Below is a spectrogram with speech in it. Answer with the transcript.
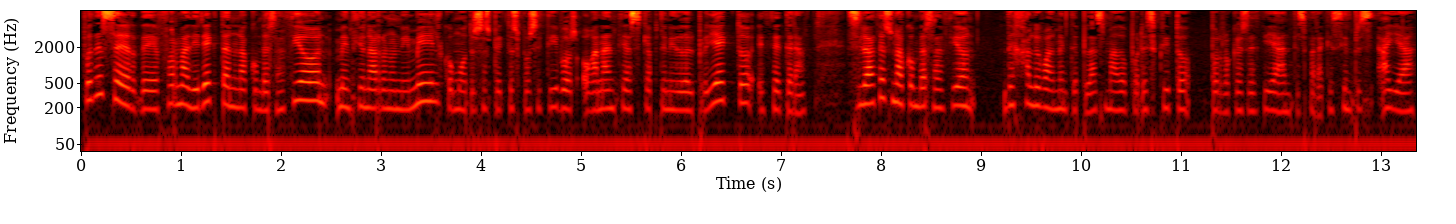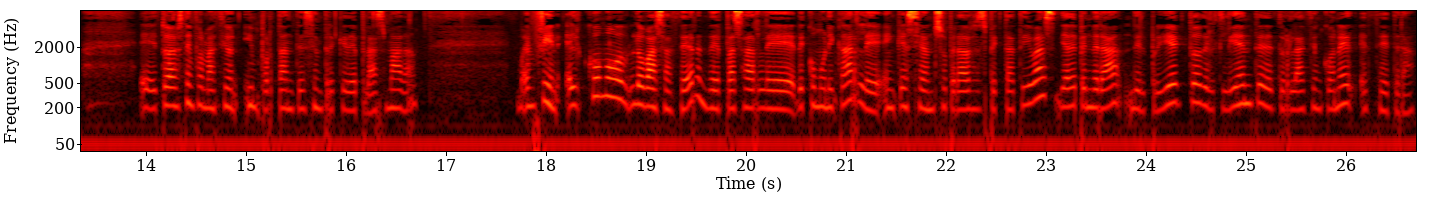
Puede ser de forma directa en una conversación, mencionarlo en un email como otros aspectos positivos o ganancias que ha obtenido del proyecto, etc. Si lo haces en una conversación, déjalo igualmente plasmado por escrito, por lo que os decía antes, para que siempre haya eh, toda esta información importante siempre quede plasmada. En fin, el cómo lo vas a hacer, de pasarle, de comunicarle en qué se han superado las expectativas, ya dependerá del proyecto, del cliente, de tu relación con él, etcétera.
